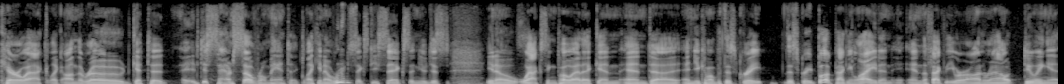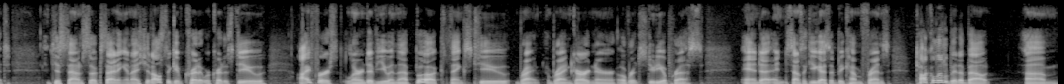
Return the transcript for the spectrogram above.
Kerouac, like on the road, get to it just sounds so romantic, like you know Route 66, and you're just you know waxing poetic, and and uh, and you come up with this great this great book, Packing Light, and and the fact that you were on route doing it, it just sounds so exciting. And I should also give credit where credit's due. I first learned of you in that book thanks to Brian Brian Gardner over at Studio Press, and uh, and it sounds like you guys have become friends. Talk a little bit about. Um,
